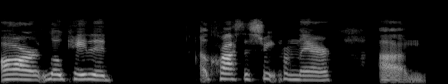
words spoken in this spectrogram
are located across the street from their um,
